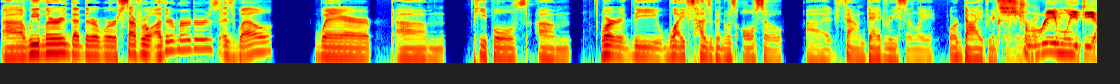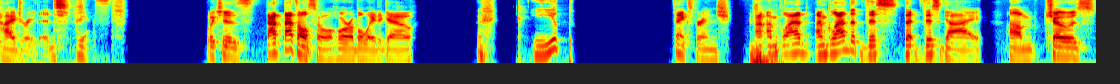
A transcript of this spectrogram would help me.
uh, we learned that there were several other murders as well, where um people's um where the wife's husband was also uh found dead recently or died recently. right? Extremely dehydrated, Yes. which is that that's also a horrible way to go. Yep. Thanks, Fringe. I- I'm glad. I'm glad that this that this guy um chose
